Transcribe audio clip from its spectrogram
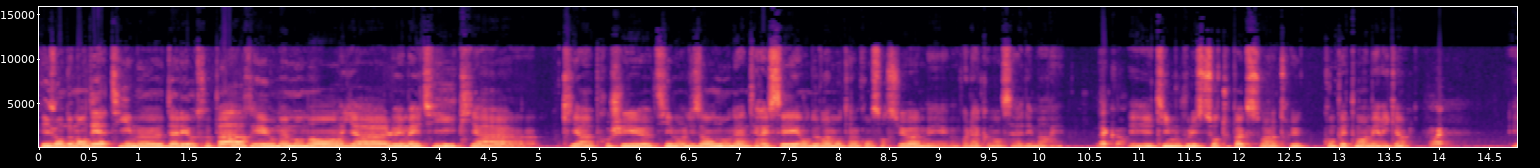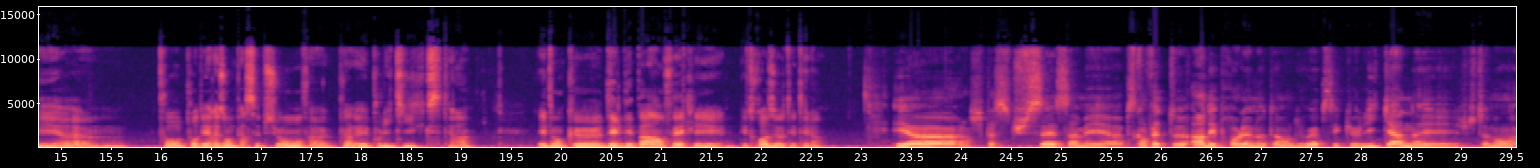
Ils ont demandé à Tim euh, d'aller autre part, et au même moment, il y a le MIT qui a, qui a approché euh, Tim en disant Nous, on est intéressés, on devrait monter un consortium, et voilà comment ça a démarré. D'accord. Et Tim voulait surtout pas que ce soit un truc complètement américain. Ouais. Et euh, pour, pour des raisons de perception, enfin, plein de politiques, etc. Et donc, euh, dès le départ, en fait, les, les trois autres étaient là. Et euh, alors, je sais pas si tu sais ça, mais euh, parce qu'en fait, un des problèmes notamment du web, c'est que l'ICANN est justement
